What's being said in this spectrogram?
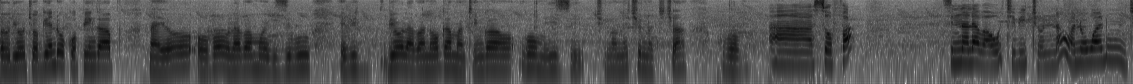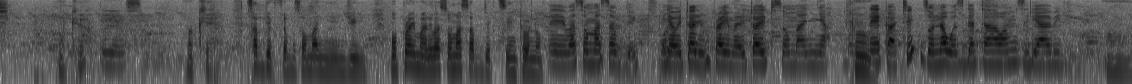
oli oti ogenda okopinga up nayo oba olabamu ebizibu ebi- byolaba n'ogamba nti ng'omuyizi kino ne kino kikyakuba obu- Uh, sofa sinalabawo kibi kyonna wano walungi okay. yes okay. subjects emusoma nyingi mu primary basoma subjects ntono eh, basoma subjects nga bwe twali mu primary twali tusoma nnya Hmm. naye kati zonna wezigatta awamu ziri abiri mm.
